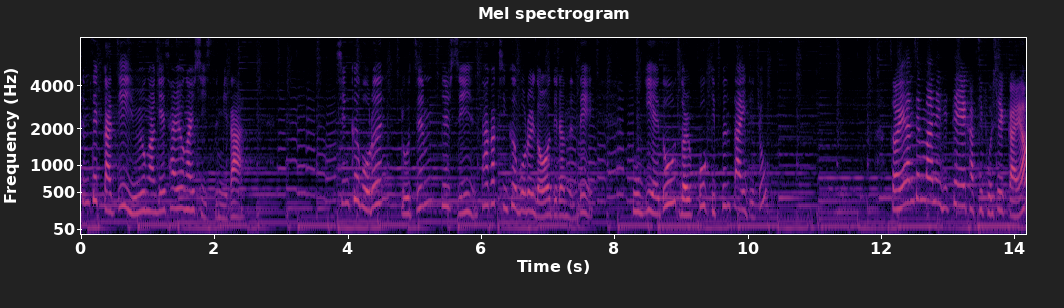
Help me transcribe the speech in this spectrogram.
틈새까지 유용하게 사용할 수 있습니다. 싱크볼은 요즘 필수인 사각 싱크볼을 넣어드렸는데 보기에도 넓고 깊은 사이즈죠? 저희 한샘만의 디테일 같이 보실까요?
